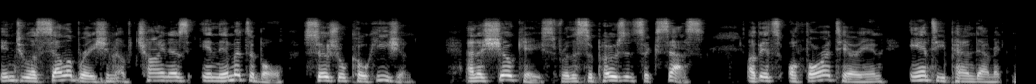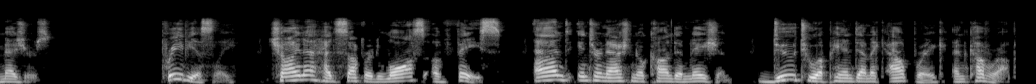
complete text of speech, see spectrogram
into a celebration of China's inimitable social cohesion and a showcase for the supposed success of its authoritarian anti pandemic measures. Previously, China had suffered loss of face and international condemnation due to a pandemic outbreak and cover up.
